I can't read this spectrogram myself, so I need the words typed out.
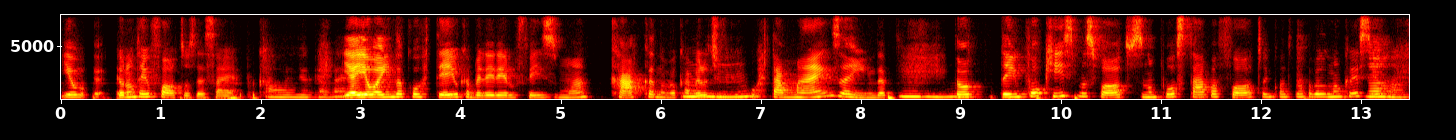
e eu, eu não tenho fotos dessa época, Olha, tá e aí eu ainda cortei, o cabeleireiro fez uma caca no meu cabelo, uhum. tive que uhum. cortar mais ainda. Uhum. Então, eu tenho pouquíssimas fotos, não postava foto enquanto meu cabelo não cresceu. Uhum.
